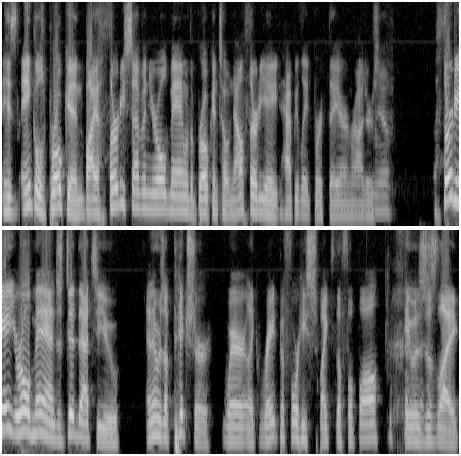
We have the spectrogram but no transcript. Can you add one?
his ankles broken by a 37 year old man with a broken toe. Now 38. Happy late birthday, Aaron Rodgers Yeah. a 38 year old man just did that to you and there was a picture where like right before he spiked the football he was just like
